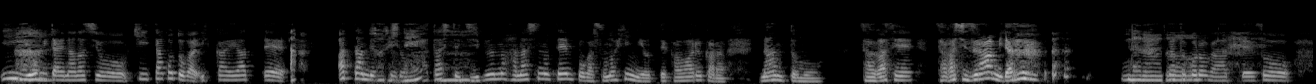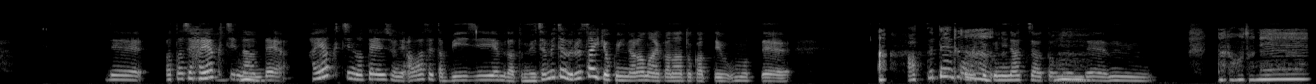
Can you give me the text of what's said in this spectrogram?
いいよはいみたいな話を聞いたことが一回あって、ああったんですけど、果たしてうん自分の話のテンポがその日によって変わるから、なんとも探せ、探しづらみたいな なるほど。なところがあって、そう。で、私早口なんで、早口のテンションに合わせた BGM だとめちゃめちゃうるさい曲にならないかなとかって思って、あアップテンポの曲になっちゃうと思うんで、うん。なるほどね。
